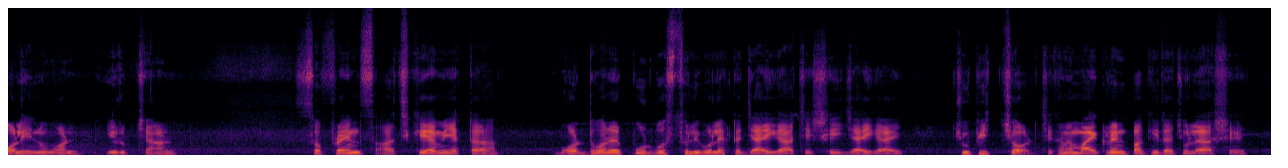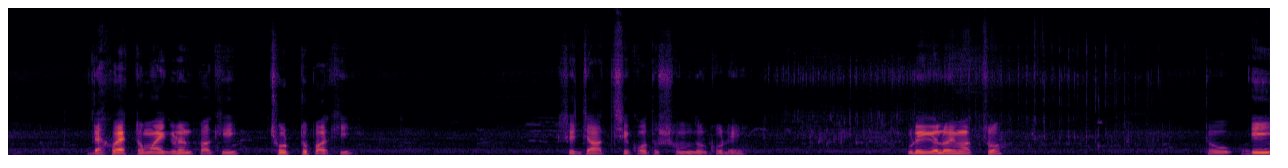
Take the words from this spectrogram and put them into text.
all in one YouTube channel so friends আজকে আমি একটা বর্ধমানের পূর্বস্থলী বলে একটা জায়গা আছে, সেই জায়গায় চুপির চর যেখানে মাইগ্রেন্ট পাখিরা চলে আসে। দেখো একটা মাইগ্রেন্ট পাখি, ছোট্ট পাখি। সে যাচ্ছে কত সুন্দর করে। উড়ে গেল মাত্র তো এই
